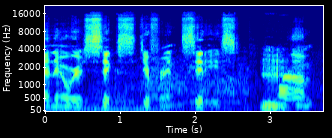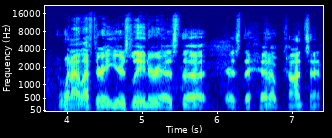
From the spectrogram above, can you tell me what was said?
and there were six different cities. Mm. Um, when I left there eight years later as the as the head of content,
